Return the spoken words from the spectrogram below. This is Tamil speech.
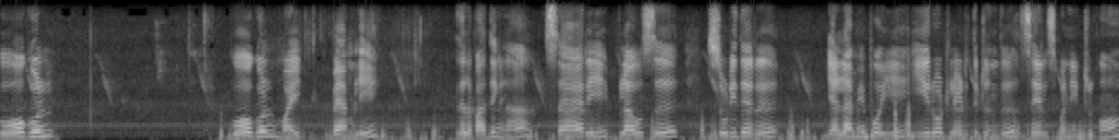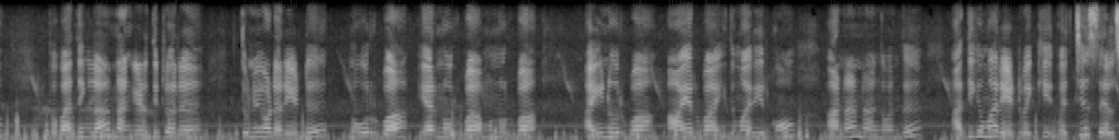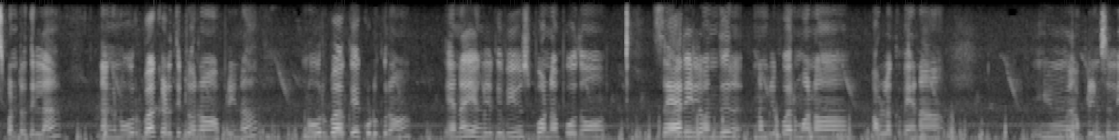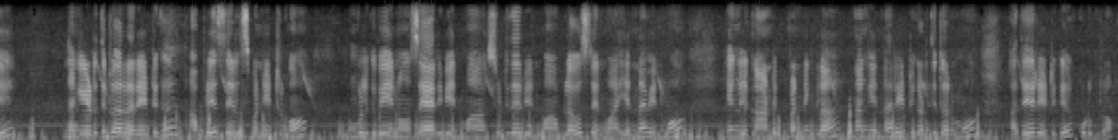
Gokul Gokul my family. இதில் பார்த்தீங்கன்னா சேரீ ப்ளவுஸு சுடிதாரு எல்லாமே போய் ஈரோட்டில் எடுத்துகிட்டு வந்து சேல்ஸ் பண்ணிகிட்ருக்கோம் இப்போ பார்த்தீங்களா நாங்கள் எடுத்துகிட்டு வர துணியோட ரேட்டு நூறுரூபா இரநூறுபா முந்நூறுரூபா ஐநூறுரூபா ஆயரரூபா இது மாதிரி இருக்கும். ஆனால் நாங்கள் வந்து அதிகமாக ரேட் வைக்கி வச்சு சேல்ஸ் பண்ணுறதில்ல நாங்கள் நூறுரூபாய்க்கு எடுத்துகிட்டு வரோம் அப்படின்னா நூறுரூபாய்க்கே கொடுக்குறோம். ஏன்னா எங்களுக்கு வியூஸ் போனால் போதும். சேரீயில் வந்து நம்மளுக்கு வருமானம் அவ்வளோக்கு வேணாம். அப்படின்னு சொல்லி நாங்கள் எடுத்துகிட்டு வர ரேட்டுக்கு அப்படியே சேல்ஸ் பண்ணிகிட்ருக்கோம் உங்களுக்கு வேணும் சேரீ வேணுமா சுடிதார் வேணுமா ப்ளவுஸ் வேணுமா என்ன வேணுமோ எங்களுக்கு காண்டக்ட் பண்ணிங்களா நாங்கள் என்ன ரேட்டுக்கு எடுத்துகிட்டு வரோமோ அதே ரேட்டுக்கு கொடுக்குறோம்.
